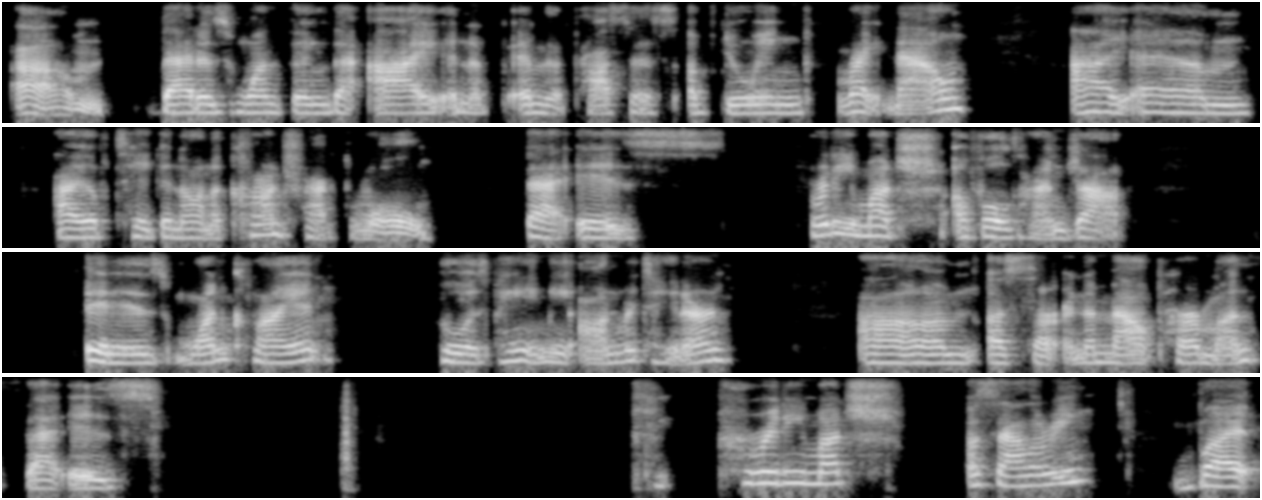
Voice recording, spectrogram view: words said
Um, that is one thing that i am in the process of doing right now. I am i have taken on a contract role that is pretty much a full-time job. It is one client who is paying me on retainer um, a certain amount per month that is pretty much a salary, but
